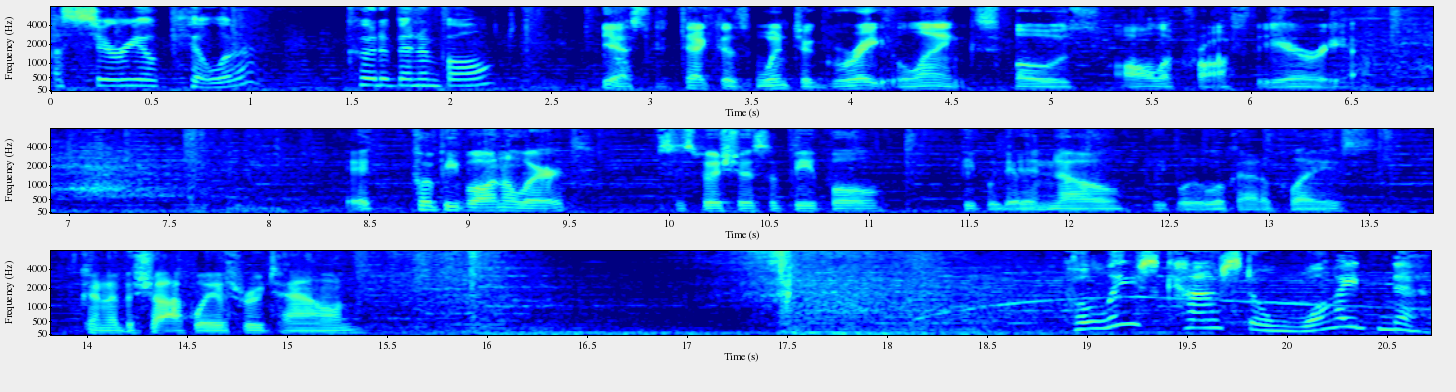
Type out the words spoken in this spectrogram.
a serial killer could have been involved? Yes, detectives went to great lengths, those all across the area. It put people on alert, suspicious of people, people they didn't know, people who look out of place. Kind of the shockwave through town. Police cast a wide net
